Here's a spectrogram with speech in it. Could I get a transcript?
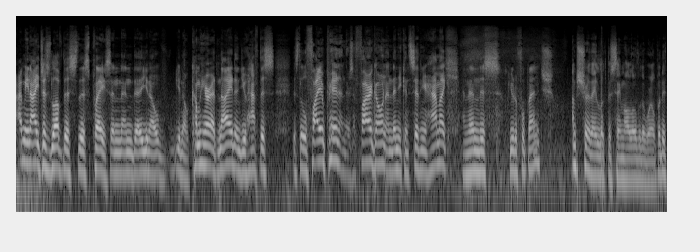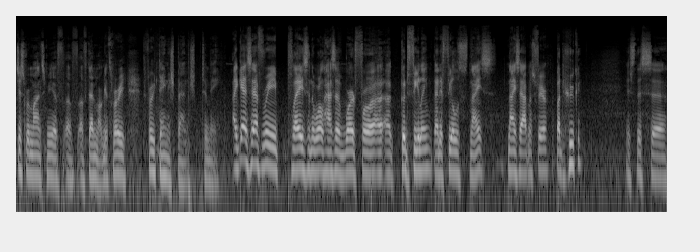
I mean, I just love this this place, and and uh, you know you know come here at night, and you have this this little fire pit, and there's a fire going, and then you can sit in your hammock, and then this beautiful bench. I'm sure they look the same all over the world, but it just reminds me of, of, of Denmark. It's very it's a very Danish bench to me. I guess every place in the world has a word for a, a good feeling, that it feels nice, nice atmosphere. But hygge is this uh,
